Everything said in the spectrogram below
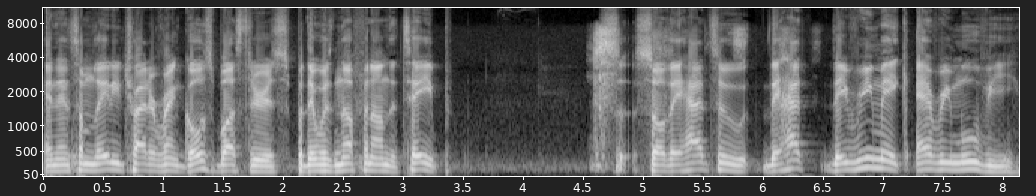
And then some lady tried to rent Ghostbusters, but there was nothing on the tape. So, so they had to they had they remake every movie.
